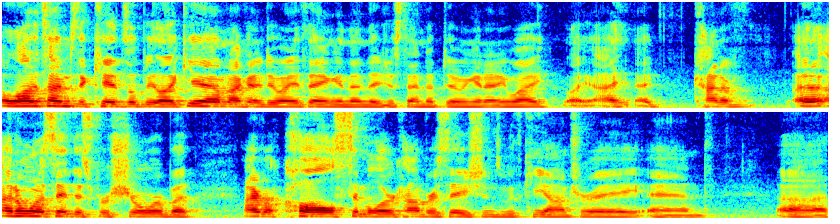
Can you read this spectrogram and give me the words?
a lot of times the kids will be like, "Yeah, I'm not going to do anything," and then they just end up doing it anyway. Like I, I kind of I, I don't want to say this for sure, but I recall similar conversations with Keontra and uh,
